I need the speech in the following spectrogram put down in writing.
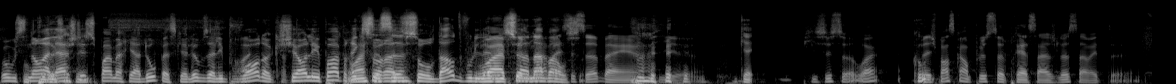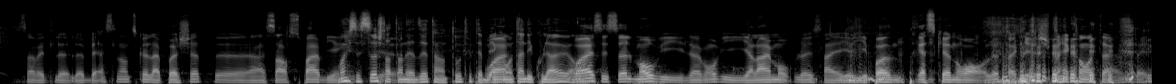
Ouais, ou sinon, allez acheter Super Mercado parce que là, vous allez pouvoir. Ouais, donc, chialez pas après Ouais, qu'ils soient c'est ça. rendus sold out. Vous Ouais, l'avez su en absolument, ben, avance. c'est ça, ben, puis, euh, Ok. puis c'est ça, ouais. Cool. Ben, je pense qu'en plus, ce pressage-là, ça va être, euh, ça va être le, le best. là. En tout cas, la pochette, euh, elle sort super bien. Ouais, c'est ça, je t'entendais dire tantôt. Tu étais bien content des couleurs. Ouais, c'est ça. Le mauve, il, le mauve, il, il a l'air mauve. Là. Ça- il, il est pas presque noir. Là. Fait que je suis bien content. Ben,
